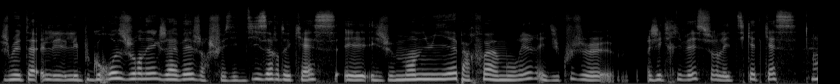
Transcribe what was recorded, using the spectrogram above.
je me les, les, plus grosses journées que j'avais, genre je faisais 10 heures de caisse et, je m'ennuyais parfois à mourir. Et du coup, j'écrivais sur les tickets de caisse. Ah.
